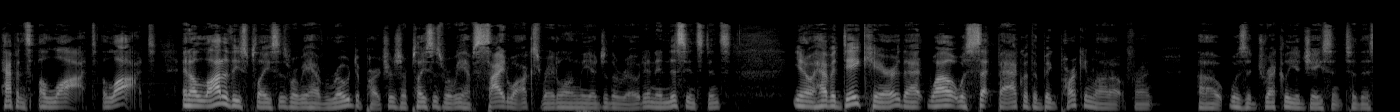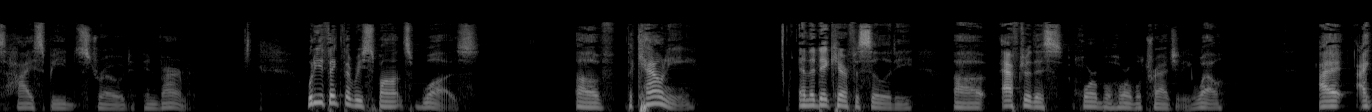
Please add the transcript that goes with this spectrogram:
happens a lot, a lot. And a lot of these places where we have road departures are places where we have sidewalks right along the edge of the road. And in this instance, you know, have a daycare that while it was set back with a big parking lot out front, uh, was it directly adjacent to this high speed strode environment. What do you think the response was of the county and the daycare facility uh, after this horrible, horrible tragedy? Well, I, I,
